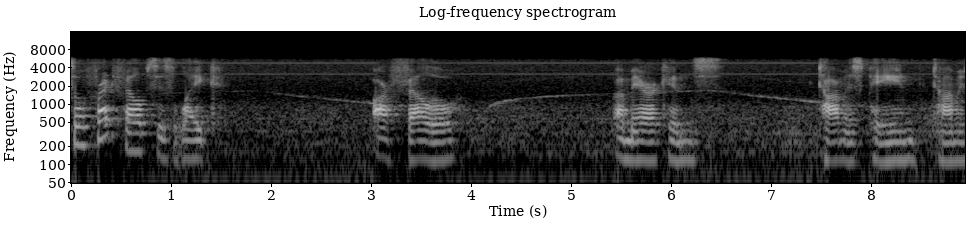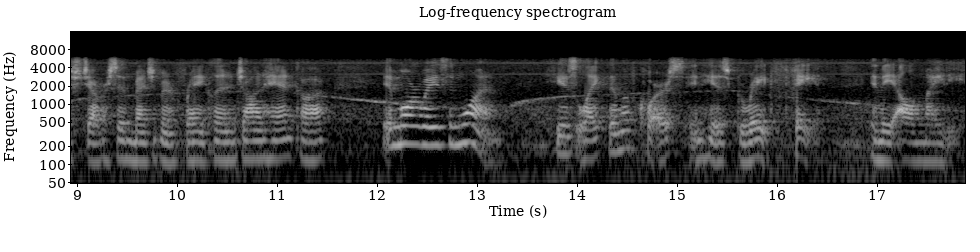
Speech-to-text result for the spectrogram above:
So Fred Phelps is like our fellow Americans, Thomas Paine, Thomas Jefferson, Benjamin Franklin, and John Hancock, in more ways than one. He is like them, of course, in his great faith in the Almighty.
